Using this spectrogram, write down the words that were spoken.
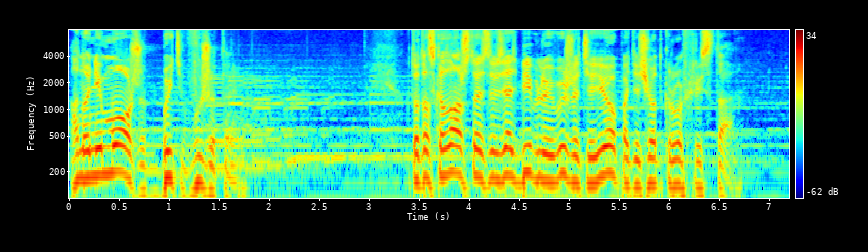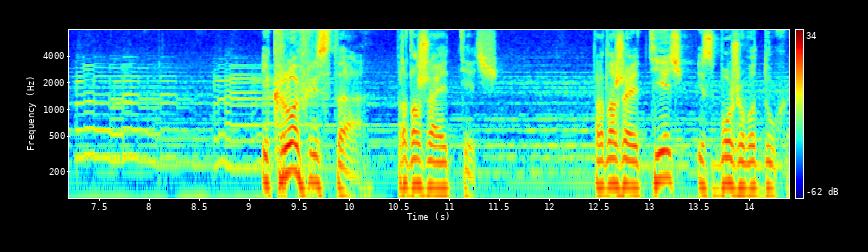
Оно не может быть выжатым. Кто-то сказал, что если взять Библию и выжать ее, потечет кровь Христа. И кровь Христа продолжает течь. Продолжает течь из Божьего Духа,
